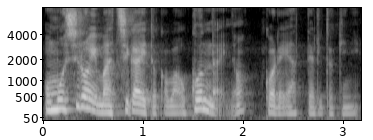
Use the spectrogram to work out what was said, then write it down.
面白い間違いとかは起こんないの？これやってる時に。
